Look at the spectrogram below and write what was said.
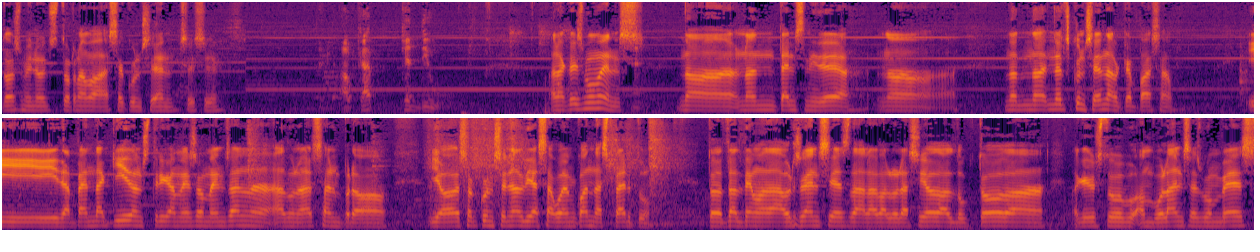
dos minuts tornava a ser conscient, sí, sí. Al cap, què et diu? En aquells moments no, no en tens ni idea, no, no, no, no ets conscient del que passa. I depèn d'aquí, doncs triga més o menys en adonar-se'n, però jo sóc conscient el dia següent quan desperto. Tot el tema d'urgències, de la valoració del doctor, de, el que dius tu, ambulàncies, bombers,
